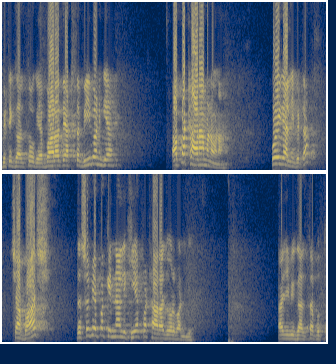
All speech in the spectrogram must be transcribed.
ਬੇਟੇ, ਗਲਤ ਹੋ ਗਿਆ। 12 ਤੇ 8 ਤਾਂ 20 ਬਣ ਗਿਆ। ਆਪਾਂ 18 ਬਣਾਉਣਾ ਕੋਈ ਗੱਲ ਨਹੀਂ ਬੇਟਾ ਸ਼ਾਬਾਸ਼ ਦੱਸੋ ਵੀ ਆਪਾਂ ਕਿੰਨਾ ਲਿਖੀਏ ਆਪਾਂ 18 ਜੋੜ ਬਣ ਗਏ ਅਜੇ ਵੀ ਗਲਤ ਆ ਪੁੱਤ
